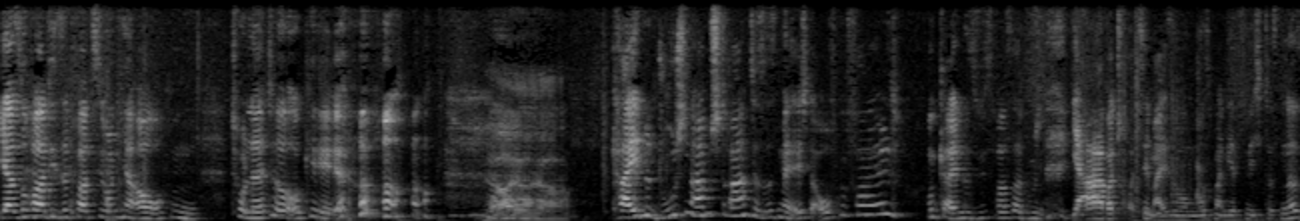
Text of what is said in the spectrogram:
ja, so war die Situation hier auch. Hm. Toilette, okay. Ja, ja, ja. Keine Duschen am Strand, das ist mir echt aufgefallen. Und keine Süßwasserduschen. Ja, aber trotzdem, also muss man jetzt nicht das, ne,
